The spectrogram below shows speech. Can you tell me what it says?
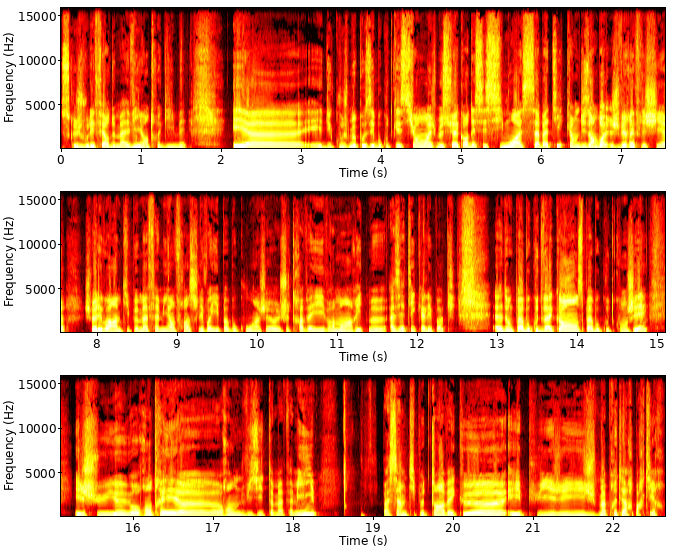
ce que je voulais faire de ma vie, entre guillemets. Et, euh, et, du coup, je me posais beaucoup de questions et je me suis accordé ces six mois sabbatiques en me disant, bon, je vais réfléchir, je vais aller voir un petit peu ma famille en France. Je les voyais pas beaucoup. Hein, je, je, travaillais vraiment à un rythme asiatique à l'époque, euh, donc pas beaucoup de vacances, pas beaucoup de congés. Et je suis euh, rentrée euh, rendre visite à ma famille, passer un petit peu de temps avec eux, et puis je m'apprêtais à repartir.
